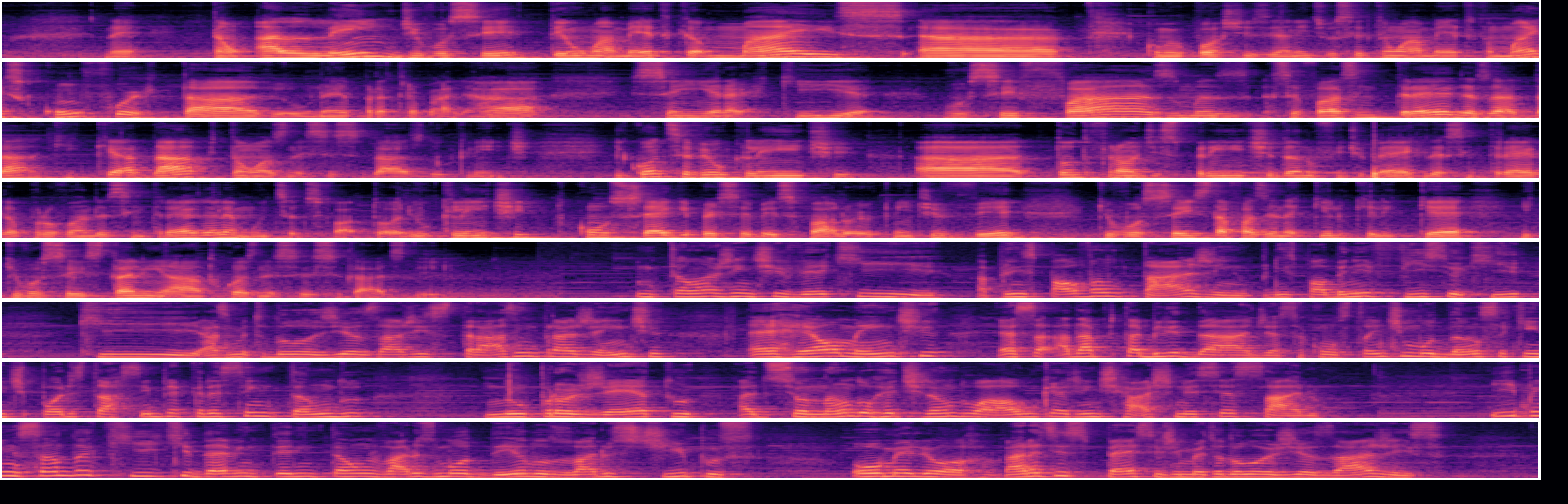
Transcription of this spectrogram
né? Então, além de você ter uma métrica mais, ah, como eu posso dizer, além de você ter uma métrica mais confortável, né, para trabalhar, sem hierarquia, você faz, umas, você faz entregas que, que adaptam às necessidades do cliente. E quando você vê o cliente ah, todo final de sprint dando feedback dessa entrega, aprovando essa entrega, ela é muito satisfatória. E o cliente consegue perceber esse valor, o cliente vê que você está fazendo aquilo que ele quer e que você está alinhado com as necessidades dele. Então a gente vê que a principal vantagem, o principal benefício aqui que as metodologias ágeis trazem para a gente é realmente essa adaptabilidade, essa constante mudança que a gente pode estar sempre acrescentando no projeto, adicionando ou retirando algo que a gente ache necessário. E pensando aqui que devem ter então vários modelos, vários tipos, ou melhor, várias espécies de metodologias ágeis,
